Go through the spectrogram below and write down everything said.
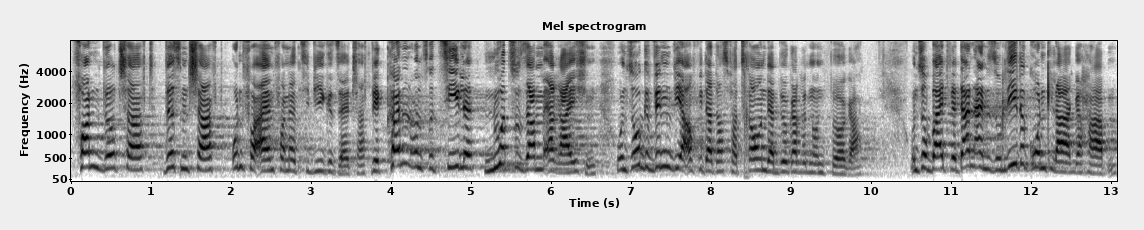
von Wirtschaft, Wissenschaft und vor allem von der Zivilgesellschaft. Wir können unsere Ziele nur zusammen erreichen. Und so gewinnen wir auch wieder das Vertrauen der Bürgerinnen und Bürger. Und sobald wir dann eine solide Grundlage haben,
